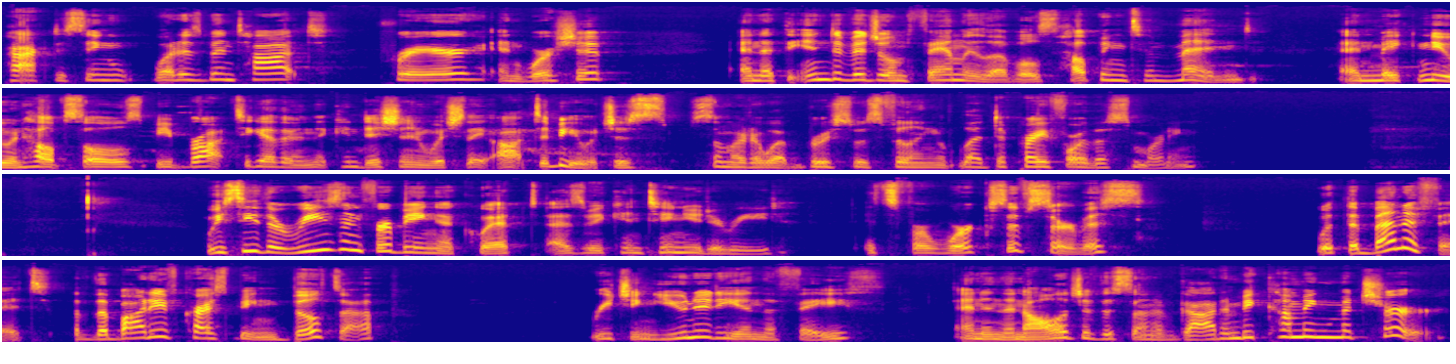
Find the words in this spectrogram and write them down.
practicing what has been taught, prayer and worship, and at the individual and family levels, helping to mend and make new and help souls be brought together in the condition in which they ought to be, which is similar to what Bruce was feeling led to pray for this morning. We see the reason for being equipped as we continue to read. It's for works of service with the benefit of the body of Christ being built up, reaching unity in the faith and in the knowledge of the Son of God and becoming mature,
